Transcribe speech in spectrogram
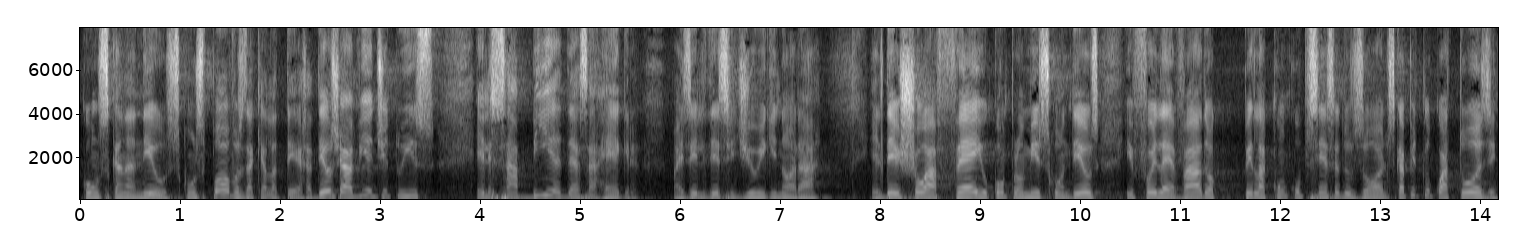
com os cananeus, com os povos daquela terra. Deus já havia dito isso. Ele sabia dessa regra, mas ele decidiu ignorar. Ele deixou a fé e o compromisso com Deus e foi levado pela concupiscência dos olhos. Capítulo 14,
